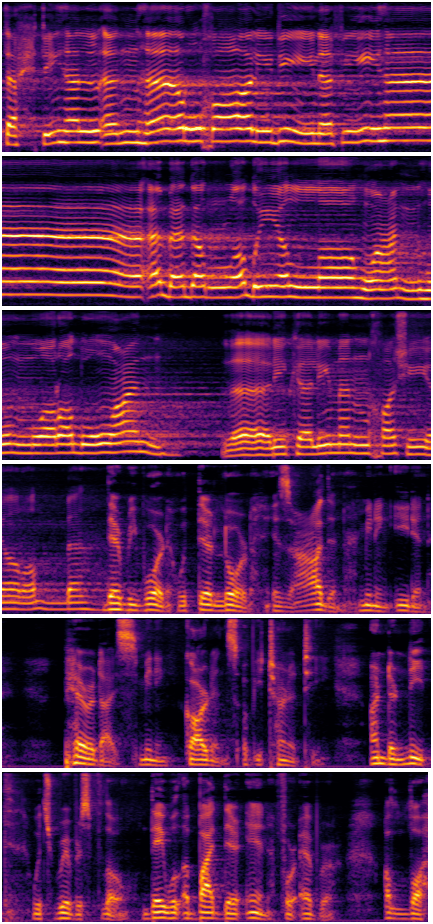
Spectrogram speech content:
تحتها الانهار خالدين فيها ابدا رضي الله عنهم ورضوا عنه ذلك لمن خشي ربه Their reward with their Lord is Aden, meaning Eden, paradise, meaning gardens of eternity, underneath which rivers flow. They will abide therein forever. Allah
